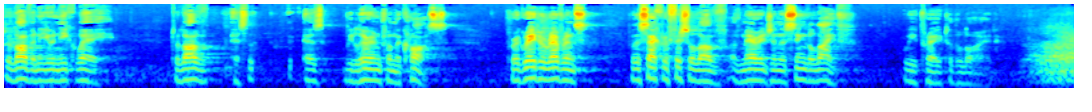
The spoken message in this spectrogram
to love in a unique way, to love as, as we learn from the cross, for a greater reverence for the sacrificial love of marriage and the single life, we pray to the Lord. Lord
